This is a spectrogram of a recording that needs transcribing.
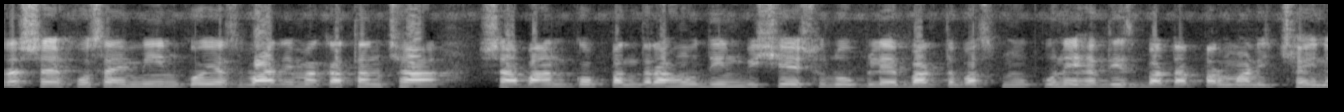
रशेख हुसैमीन को इस बारे में कथन छ, शाबान को पन्ध्रौँ दिन विशेष रूप रूपले व्रत बस्नु कुनै हदिसबाट प्रमाणित छैन।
